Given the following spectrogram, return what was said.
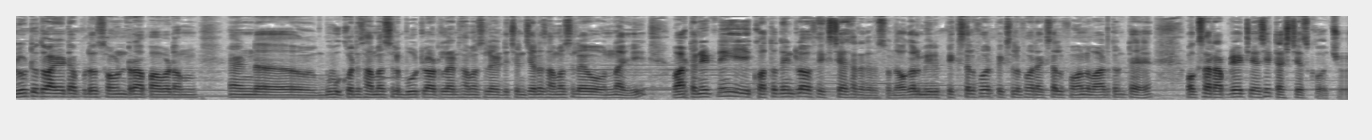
బ్లూటూత్ వాడేటప్పుడు సౌండ్ డ్రాప్ అవ్వడం అండ్ కొన్ని సమస్యలు బూట్ లోటర్ లాంటి సమస్యలు ఏంటి చిన్న చిన్న సమస్యలు ఏవో ఉన్నాయి. వాటన్నిటిని ఈ కొత్త దీంట్లో ఫిక్స్ చేశారని తెలుస్తుంది. ఒకవేళ మీరు Pixel four Pixel four XL ఫోన్లు వాడుతుంటే ఒకసారి అప్డేట్ చేసి టెస్ట్ చేసుకోవచ్చు.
